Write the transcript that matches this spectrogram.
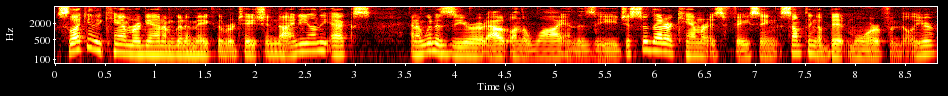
selecting the camera again, I'm going to make the rotation 90 on the X and I'm going to zero it out on the Y and the Z just so that our camera is facing something a bit more familiar.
